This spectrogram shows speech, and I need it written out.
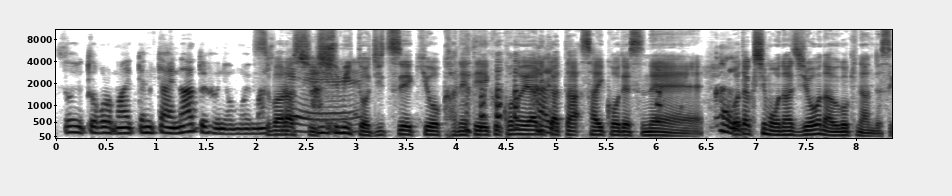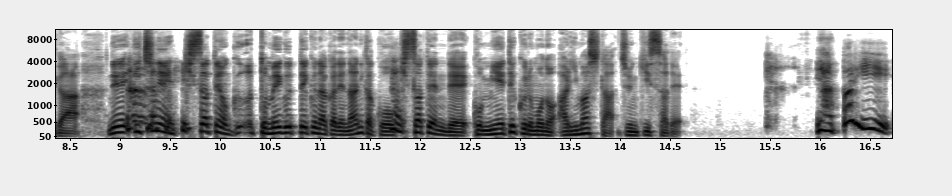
そういうところも行ってみたいなというふうに思いました。素晴らしいね趣味と実益を兼ねていくこのやり方、最高ですね、はい。私も同じような動きなんですが。で1年 喫茶店をぐっと巡っていく中で何かこうはい。喫茶店でこう見えてくるものありました？純喫茶でやっぱり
